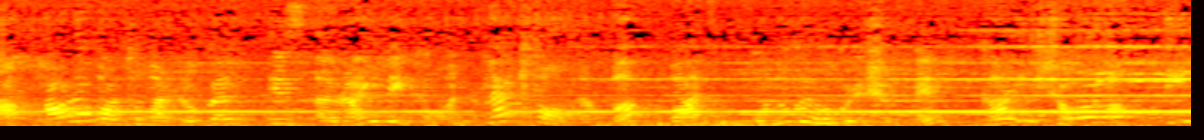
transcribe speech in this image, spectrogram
Uh, Howrah Bardhaman local is arriving on platform number 1 অনুগ্রহ করে শুনবেন গাড়ির সংখ্যা তিন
